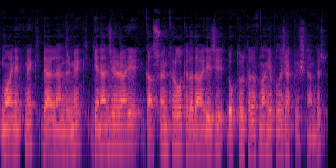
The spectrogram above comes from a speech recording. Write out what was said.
muayene etmek, değerlendirmek genel cerrahi, gastroenterolog ya da dahiliyeci doktoru tarafından yapılacak bir işlemdir.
